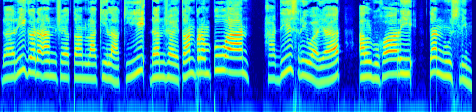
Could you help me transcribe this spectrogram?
dari godaan setan laki-laki dan setan perempuan. Hadis riwayat Al-Bukhari dan Muslim.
